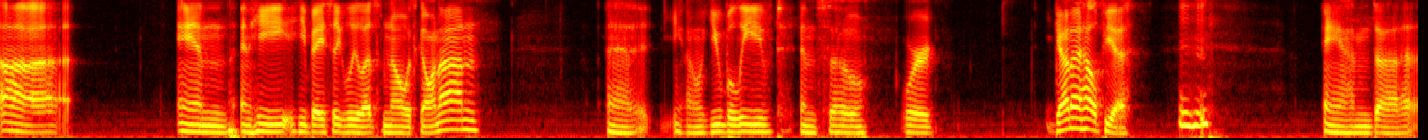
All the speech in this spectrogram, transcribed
Uh, and and he he basically lets him know what's going on. Uh, you know, you believed, and so we're gonna help you. Mhm. And uh,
